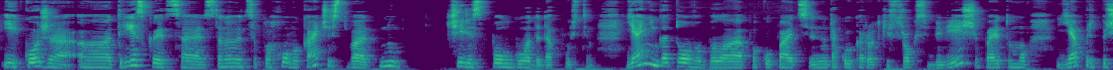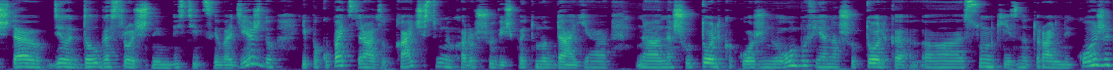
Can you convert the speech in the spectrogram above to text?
и кожа э, трескается, становится плохого качества, ну, через полгода, допустим. Я не готова была покупать на такой короткий срок себе вещи, поэтому я предпочитаю делать долгосрочные инвестиции в одежду и покупать сразу качественную, хорошую вещь. Поэтому да, я а, ношу только кожаную обувь, я ношу только э, сумки из натуральной кожи,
